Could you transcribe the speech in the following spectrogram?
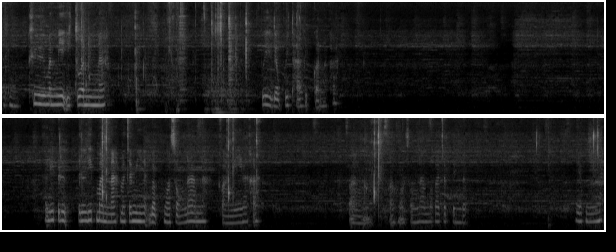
จะลงคือมันมีอีกตัวหนึ่งนะปุ้ยเดี๋ยวปุ้ยทาลิปก่อนนะคะอันนี้เป็นเป็นลิปมันนะ มันจะมีแบบหัวสองด้านนะ ฝั่งนี้นะคะ ฝั่งฝั่งหัวสองด้านแล้วก็จะเป็นแบบแบบนี้นะ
